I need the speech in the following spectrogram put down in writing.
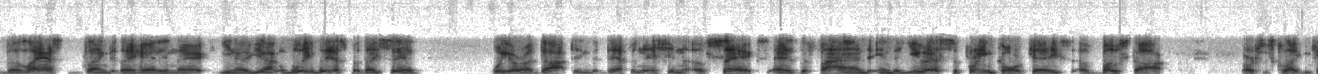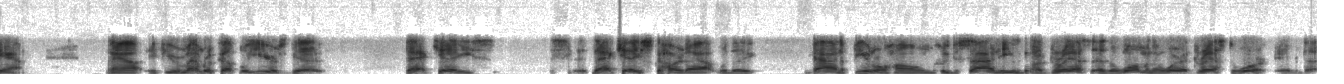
the last thing that they had in there, you know, you're not gonna believe this, but they said we are adopting the definition of sex as defined in the U.S. Supreme Court case of Bostock versus Clayton County. Now, if you remember a couple of years ago, that case that case started out with a guy in a funeral home who decided he was going to dress as a woman and wear a dress to work every day.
